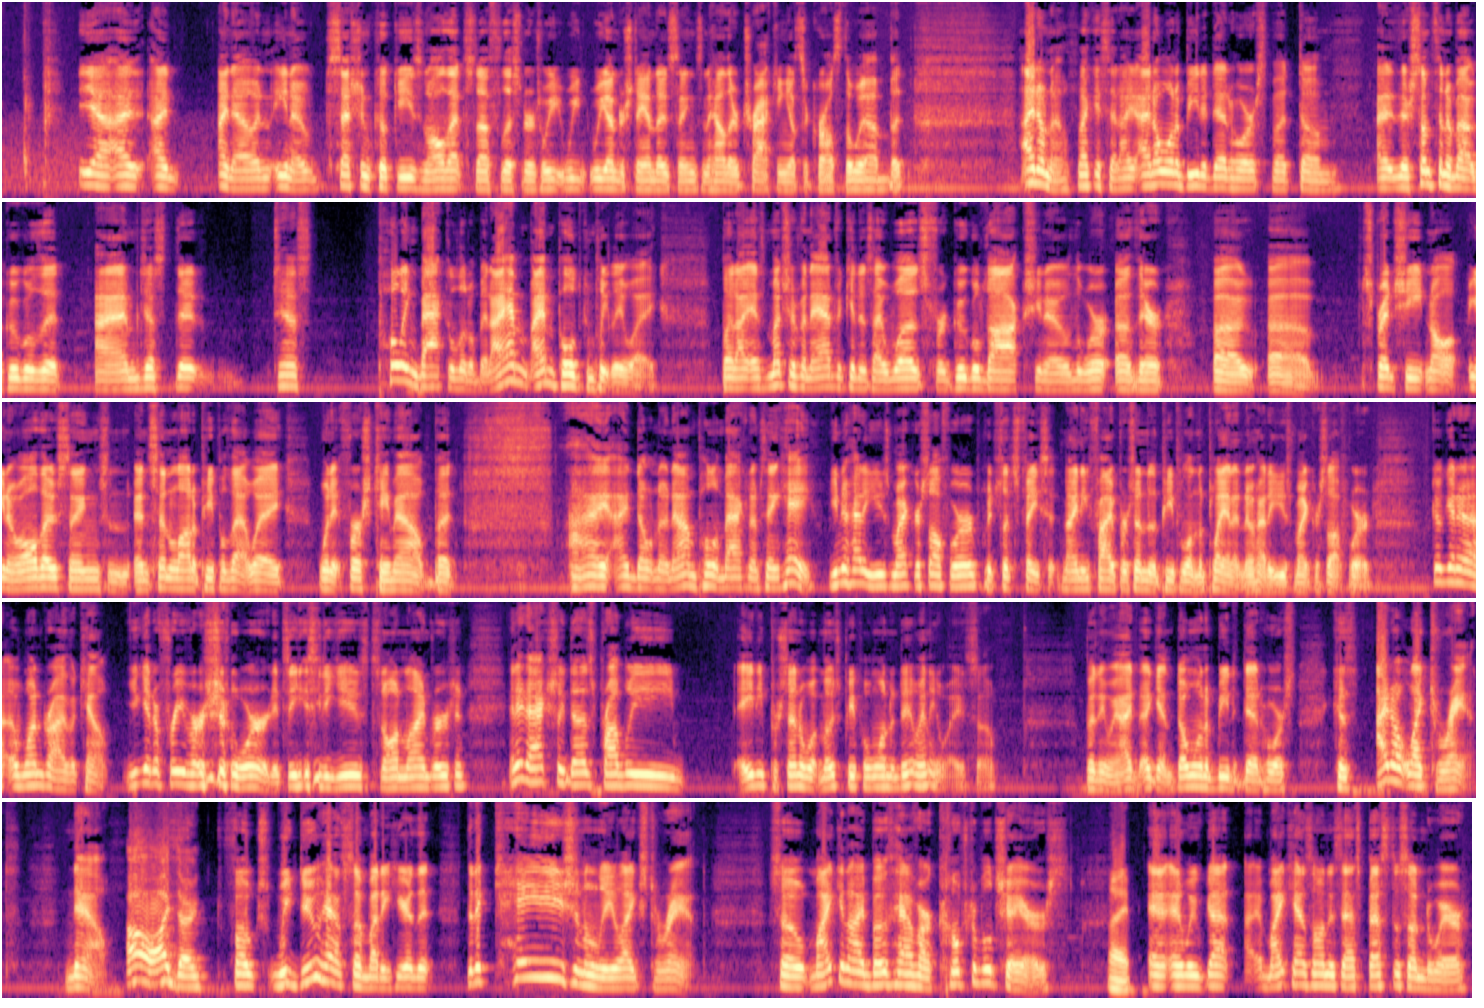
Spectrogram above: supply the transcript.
Yeah, I, I, I know, and you know, session cookies and all that stuff. Listeners, we, we, we understand those things and how they're tracking us across the web, but I don't know. Like I said, I, I don't want to beat a dead horse, but um, I, there's something about Google that I'm just just pulling back a little bit. I haven't I haven't pulled completely away, but I, as much of an advocate as I was for Google Docs, you know, the uh, their uh, uh, spreadsheet and all you know all those things and, and sent a lot of people that way when it first came out but I I don't know. Now I'm pulling back and I'm saying hey you know how to use Microsoft Word? Which let's face it 95% of the people on the planet know how to use Microsoft Word. Go get a, a OneDrive account. You get a free version of Word. It's easy to use. It's an online version. And it actually does probably 80% of what most people want to do anyway so but anyway, I again don't want to beat a dead horse because I don't like to rant. Now, Oh, I do. folks, we do have somebody here that that occasionally likes to rant. So Mike and I both have our comfortable chairs, right and, and we've got uh, Mike has on his asbestos underwear.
